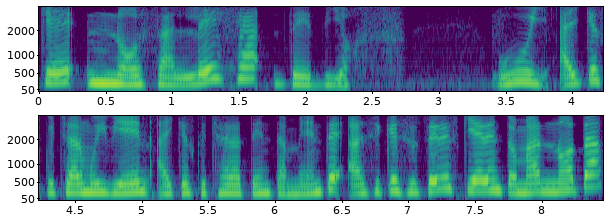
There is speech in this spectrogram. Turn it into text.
que nos aleja de Dios. Uy, hay que escuchar muy bien, hay que escuchar atentamente. Así que si ustedes quieren tomar nota,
